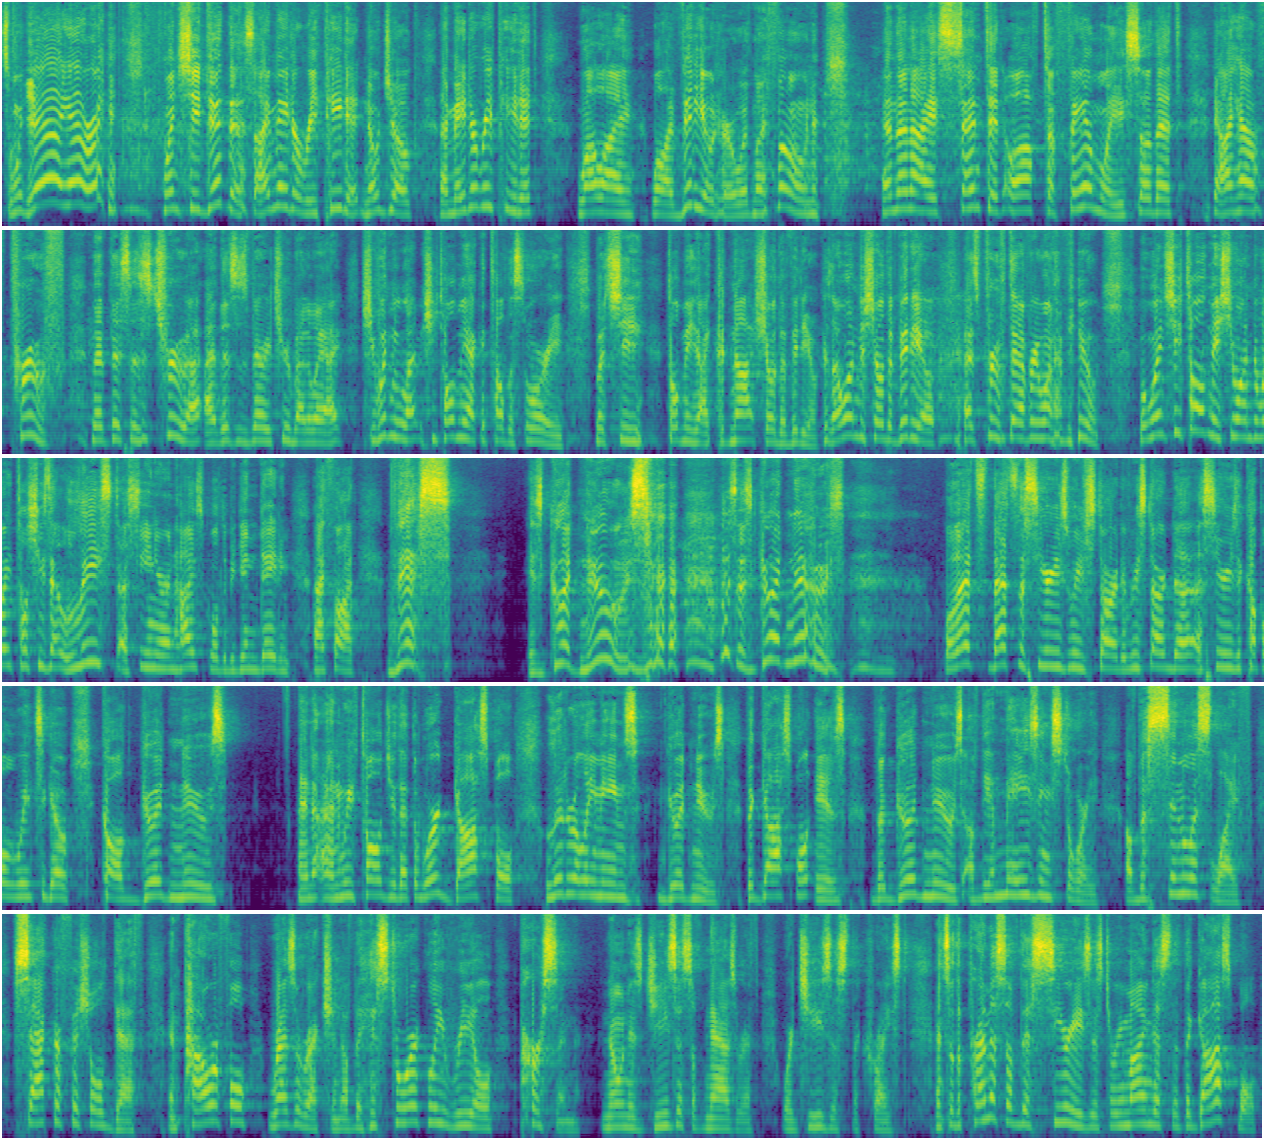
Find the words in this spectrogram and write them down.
So, when, yeah, yeah, right. When she did this, I made her repeat it, no joke. I made her repeat it while I, while I videoed her with my phone. And then I sent it off to family so that I have proof that this is true. I, I, this is very true, by the way. I, she wouldn't let, she told me I could tell the story, but she told me I could not show the video because I wanted to show the video as proof to every one of you. But when she told me she wanted to wait till she's at least a senior in high school to begin dating, I thought, this is good news. this is good news. Well, that's, that's the series we've started. We started a, a series a couple of weeks ago called Good News. And, and we've told you that the word gospel literally means good news. The gospel is the good news of the amazing story of the sinless life, sacrificial death, and powerful resurrection of the historically real person known as Jesus of Nazareth or Jesus the Christ. And so the premise of this series is to remind us that the gospel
